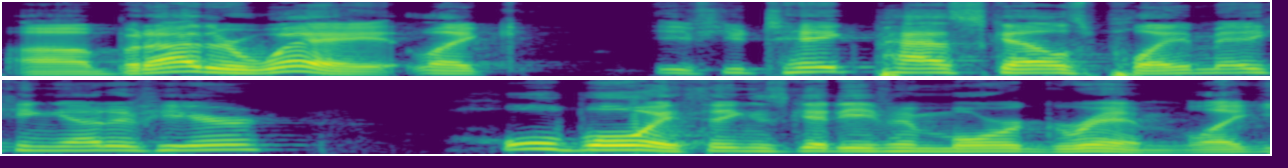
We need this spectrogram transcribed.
Um, but either way, like if you take Pascal's playmaking out of here, oh boy, things get even more grim. Like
